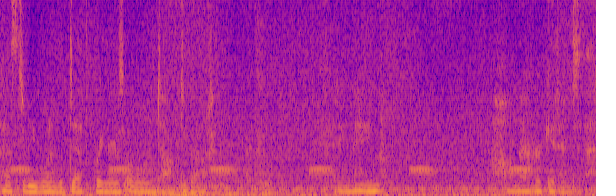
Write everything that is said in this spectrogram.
Has to be one of the Deathbringers Olin talked about. Fitting name. I'll never get into that.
